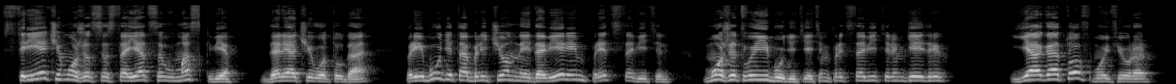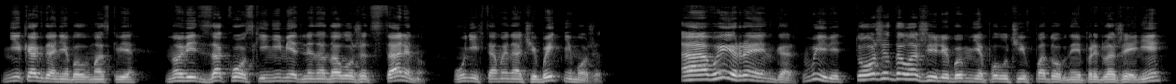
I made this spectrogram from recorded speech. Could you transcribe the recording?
Встреча может состояться в Москве, для чего туда прибудет облеченный доверием представитель. Может, вы и будете этим представителем, Гейдрих? Я готов, мой фюрер, никогда не был в Москве, но ведь Заковский немедленно доложит Сталину, у них там иначе быть не может. А вы, Рейнгард, вы ведь тоже доложили бы мне, получив подобные предложения?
